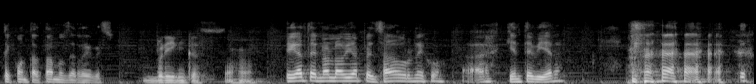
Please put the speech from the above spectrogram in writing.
te contratamos de regreso. Brincas, ajá. Fíjate, no lo había pensado, Brunejo. Ah, ¿quién te viera?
